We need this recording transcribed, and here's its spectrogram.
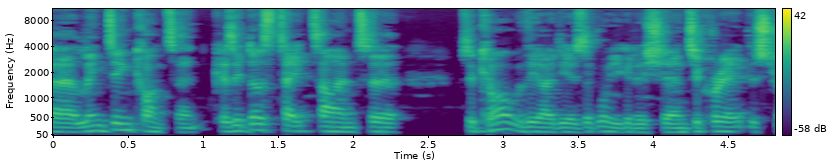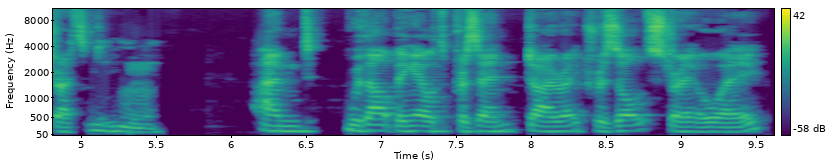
uh, LinkedIn content because it does take time to to come up with the ideas of what you're going to share and to create the strategy. Mm-hmm. And without being able to present direct results straight away,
